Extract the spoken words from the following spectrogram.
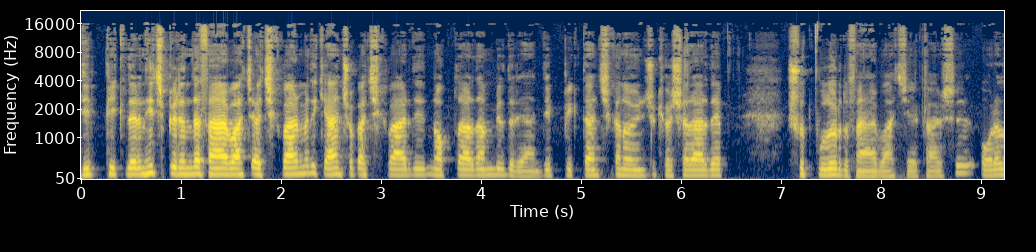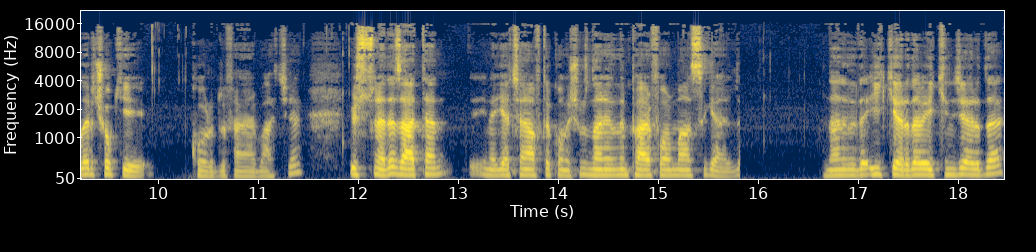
dip piklerin hiçbirinde Fenerbahçe açık vermedi ki en çok açık verdiği noktalardan biridir. Yani dip pikten çıkan oyuncu köşelerde hep şut bulurdu Fenerbahçe'ye karşı. Oraları çok iyi korudu Fenerbahçe. Üstüne de zaten yine geçen hafta konuştuğumuz Naneli'nin performansı geldi. Naneli de ilk yarıda ve ikinci yarıda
